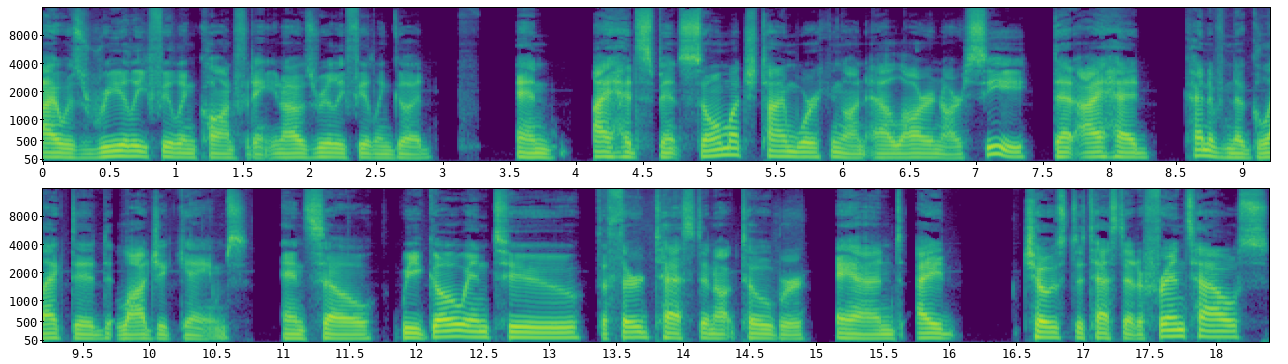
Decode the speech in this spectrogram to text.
I was really feeling confident. You know, I was really feeling good. And I had spent so much time working on LR and RC that I had kind of neglected logic games. And so we go into the third test in October, and I chose to test at a friend's house.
